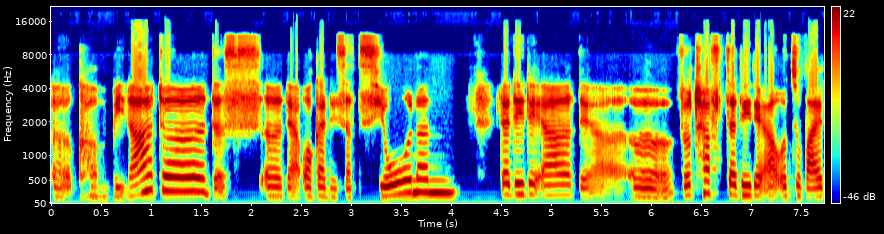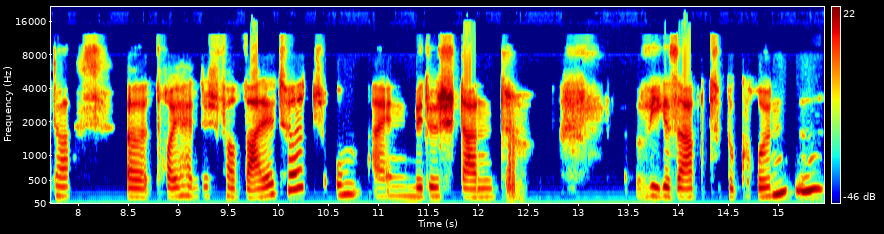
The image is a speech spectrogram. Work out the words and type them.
äh, Kombinate, des, äh, der Organisationen der DDR, der äh, Wirtschaft der DDR und so weiter äh, treuhändisch verwaltet, um einen Mittelstand, wie gesagt, begründen.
